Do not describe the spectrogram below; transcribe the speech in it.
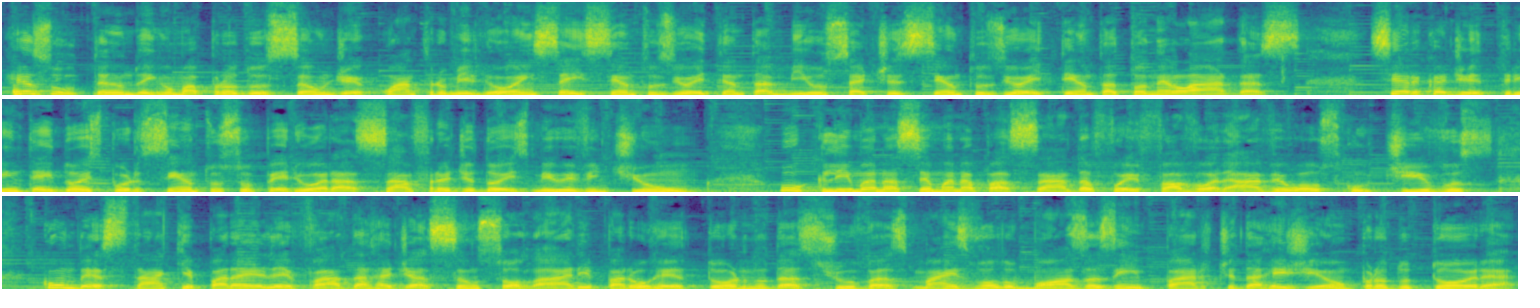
resultando em uma produção de 4.680.780 toneladas cerca de 32% superior à safra de 2021. O clima na semana passada foi favorável aos cultivos, com destaque para a elevada radiação solar e para o retorno das chuvas mais volumosas em parte da região produtora.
